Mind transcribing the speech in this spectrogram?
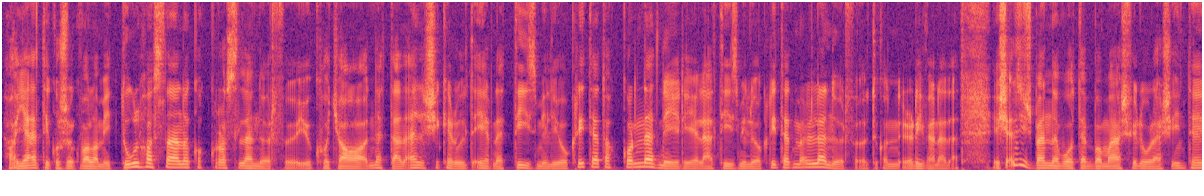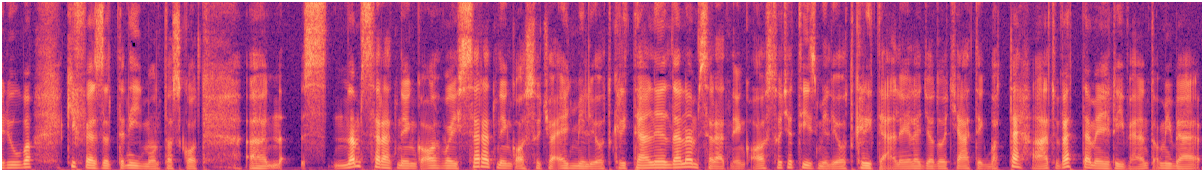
Ha a játékosok valamit túlhasználnak, akkor azt lenörföljük. Hogyha netán el sikerült érne 10 millió kritet, akkor ne érjél el 10 millió kritet, mert lenörföltük a rivenedet. És ez is benne volt ebben a másfél órás interjúban. Kifejezetten így mondta Scott, nem szeretnénk, vagy szeretnénk azt, hogyha 1 milliót kritelnél, de nem szeretnénk azt, hogyha 10 milliót kritel használnél egy adott játékba. Tehát vettem egy rivent, amiben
